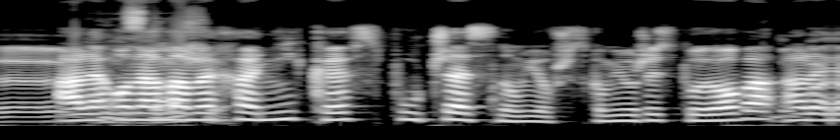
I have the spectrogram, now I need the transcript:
E, Ale ona ma mechanikę współczesną mimo wszystko, mimo że jest turowa, ale.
